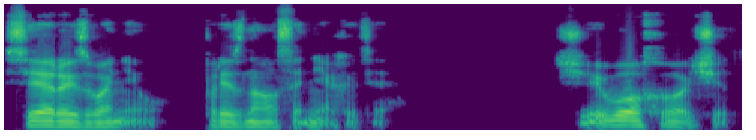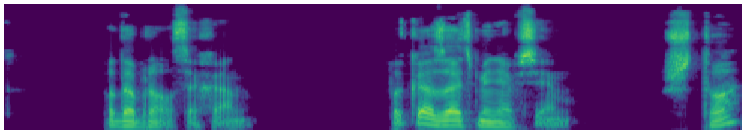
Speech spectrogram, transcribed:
Серый звонил, признался нехотя. «Чего хочет?» — подобрался хан. «Показать меня всем». «Что?»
